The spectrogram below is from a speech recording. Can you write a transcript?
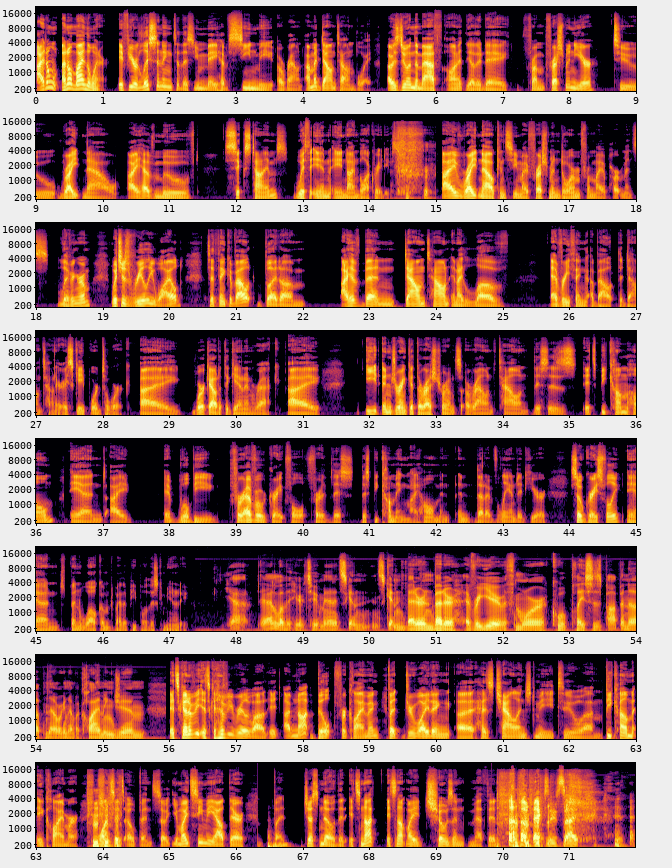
I don't I don't mind the winter. If you're listening to this, you may have seen me around. I'm a downtown boy. I was doing the math on it the other day from freshman year to right now, I have moved six times within a nine block radius. I right now can see my freshman dorm from my apartment's living room, which is really wild to think about. But um, I have been downtown and I love everything about the downtown area. I skateboard to work. I work out at the Gannon Rec. I eat and drink at the restaurants around town. This is it's become home and I it will be forever grateful for this this becoming my home and and that I've landed here so gracefully and been welcomed by the people of this community. Yeah, I love it here too, man. It's getting it's getting better and better every year with more cool places popping up. Now we're gonna have a climbing gym. It's gonna be it's gonna be really wild. It, I'm not built for climbing, but Drew Whiting uh, has challenged me to um, become a climber once it's open. So you might see me out there, but just know that it's not it's not my chosen method of exercise.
